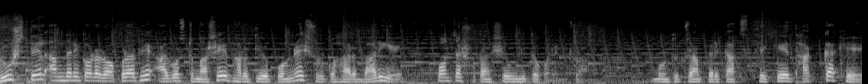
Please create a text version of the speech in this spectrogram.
রুশ তেল আমদানি করার অপরাধে আগস্ট মাসে ভারতীয় পণ্যের শুল্ক হার বাড়িয়ে পঞ্চাশ শতাংশে উন্নীত করেন ট্রাম্প। বন্ধু ট্রাম্পের কাছ থেকে ধাক্কা খেয়ে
